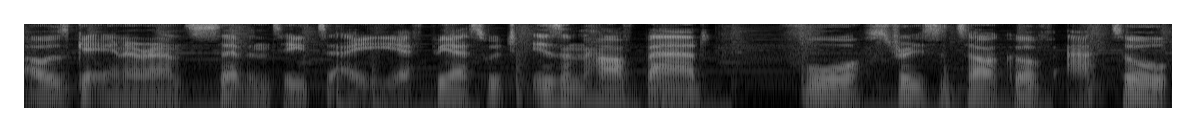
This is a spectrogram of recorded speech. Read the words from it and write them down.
I was getting around 70 to 80 FPS which isn't half bad for Streets of Tarkov at all.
